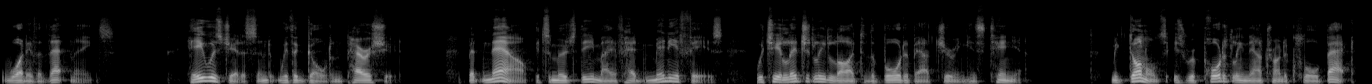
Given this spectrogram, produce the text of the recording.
whatever that means. He was jettisoned with a golden parachute. But now it's emerged that he may have had many affairs, which he allegedly lied to the board about during his tenure. McDonald's is reportedly now trying to claw back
